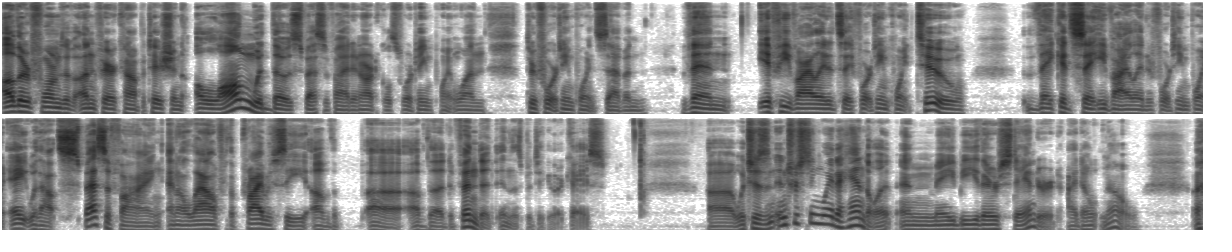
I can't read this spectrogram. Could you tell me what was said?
other forms of unfair competition along with those specified in Articles 14.1 through 14.7, then if he violated say 14.2 they could say he violated 14.8 without specifying and allow for the privacy of the uh, of the defendant in this particular case, uh, which is an interesting way to handle it, and maybe their standard. I don't know.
